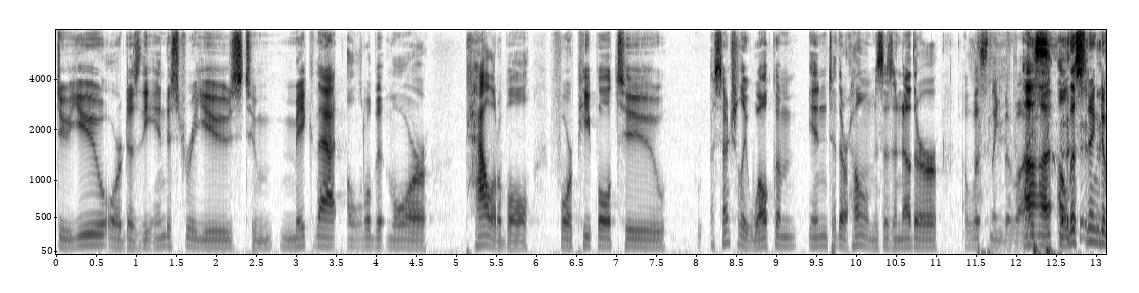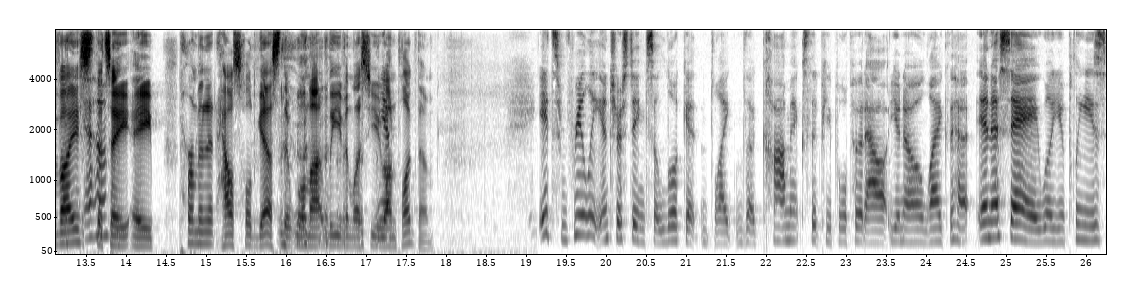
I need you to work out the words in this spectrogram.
do you or does the industry use to make that a little bit more palatable for people to essentially welcome into their homes as another A listening device. uh, a listening device Yeah. that's a, a permanent household guest that will not leave unless you Yeah. unplug them. It's really interesting to look at like the comics that people put out you know like the nsa will you please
